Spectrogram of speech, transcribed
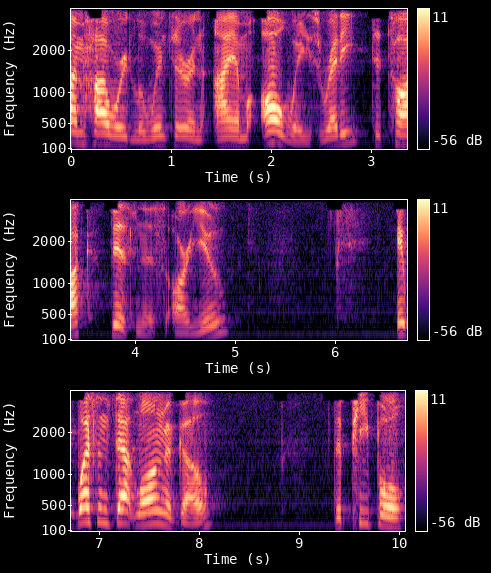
I'm Howard Lewinter, and I am always ready to talk business. Are you? It wasn't that long ago that people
